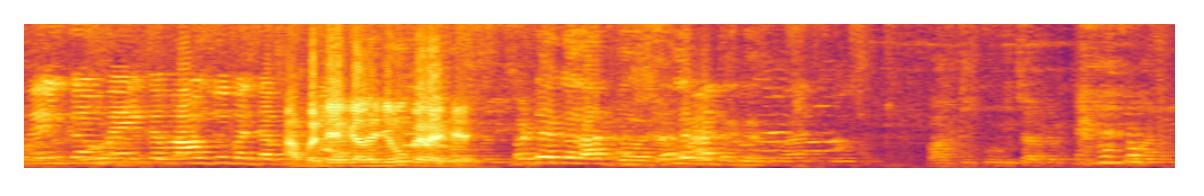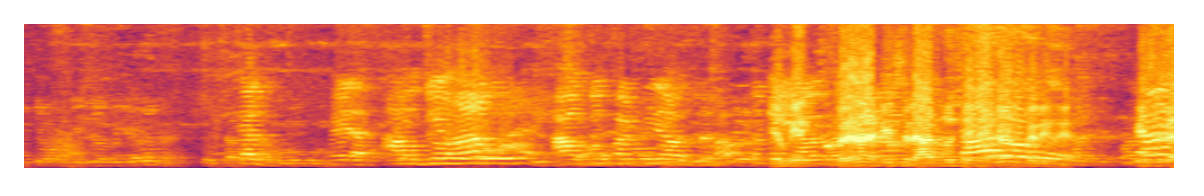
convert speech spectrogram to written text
વેલકમ વેલકમ આવજો બધા આ બંને અંકલ શું કરે છે girl હાથ ધોવે. ચાલે. બાકી તું વિચાર કરે આવજો હા આવજો ફરતી આવજો એમ કે નીકળ કરીને મને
